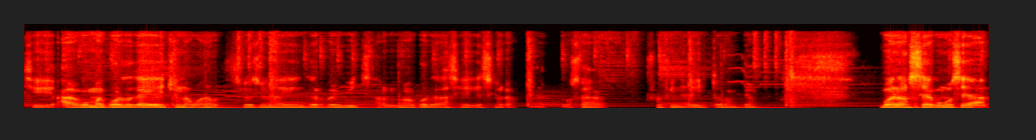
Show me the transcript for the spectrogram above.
Sí, algo me acuerdo que había hecho una buena participación ahí en Delray Beach, no me acordaba si había sido la final, o sea, fue finalista o campeón. Bueno, sea como sea,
